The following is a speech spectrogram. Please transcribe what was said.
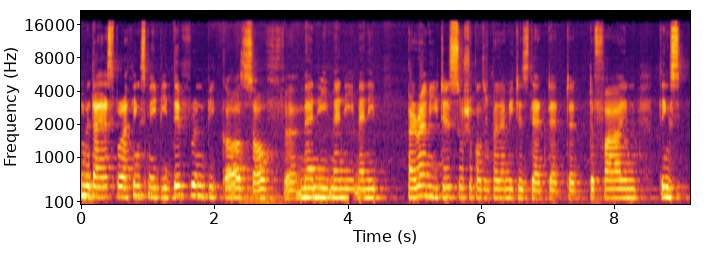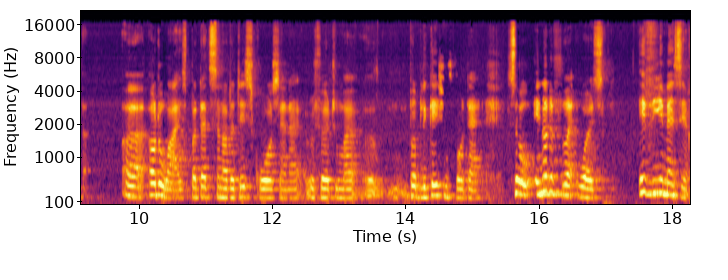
in the diaspora, things may be different because of uh, many, many, many parameters, social cultural parameters that, that, that define things uh, otherwise, but that's another discourse, and I refer to my uh, publications for that. So, in other words, if the Amazigh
